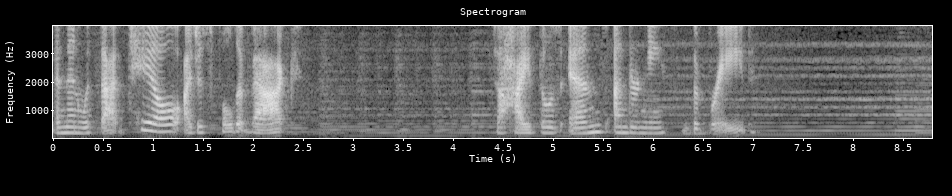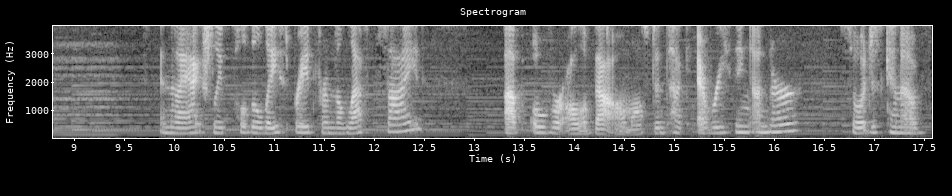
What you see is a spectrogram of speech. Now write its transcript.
and then with that tail I just fold it back to hide those ends underneath the braid. And then I actually pull the lace braid from the left side up over all of that almost and tuck everything under so it just kind of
